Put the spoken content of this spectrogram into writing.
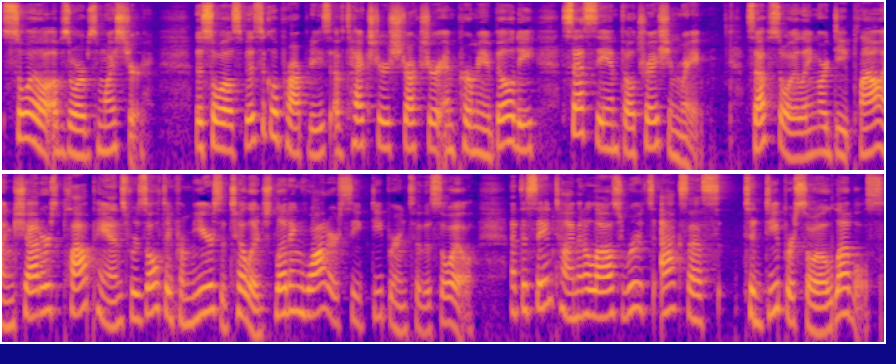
soil absorbs moisture. The soil's physical properties of texture, structure, and permeability sets the infiltration rate. Subsoiling or deep plowing shatters plow pans resulting from years of tillage, letting water seep deeper into the soil. At the same time, it allows roots access to deeper soil levels.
